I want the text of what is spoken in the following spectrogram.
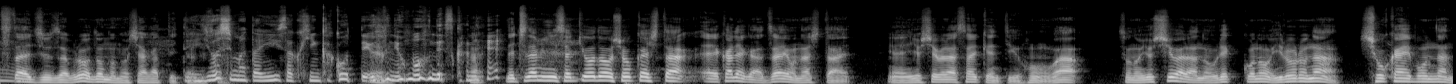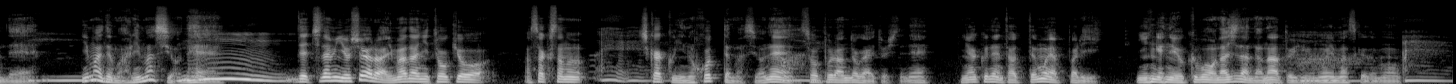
蔦屋十三郎をどんどんのし上がっていったんでです。よよし、またいい作品書こうっていうふうに思うんですかね。はい、でちなみに先ほど紹介した、えー彼が財を成した、えー吉原債券っていう本は、その吉原の売れっ子のいろいろな紹介本なんで、今でもありますよね。ん。で、ちなみに吉原は未だに東京、浅草のええ近くに残ってますよね。はいソープランド街としてね。200年経ってもやっぱり人間の欲望は同じなんだなというふうに思いますけども。え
